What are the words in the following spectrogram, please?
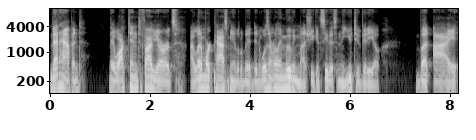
that happened. They walked into five yards. I let them work past me a little bit. Didn't wasn't really moving much. You can see this in the YouTube video, but I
